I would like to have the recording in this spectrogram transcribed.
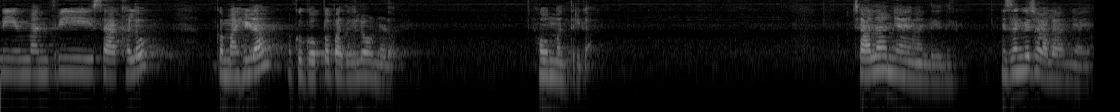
మీ మంత్రి శాఖలో ఒక మహిళ ఒక గొప్ప పదవిలో ఉండడం. హోంమంత్రిగా. చాలా అన్యాయం అండి ఇది. నిజంగా చాలా అన్యాయం.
